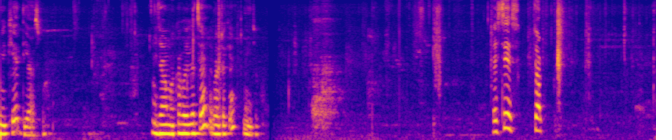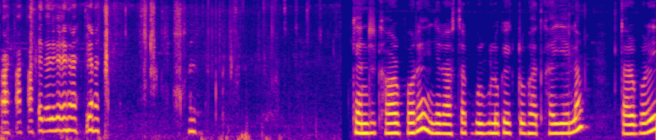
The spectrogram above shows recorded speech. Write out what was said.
মেখে দিয়ে আসব। যা মাখা হয়ে গেছে, এবার এটাকে নিয়ে যাব। এসছিস? চল। ক্যান্ডি খাওয়ার পরে যে রাস্তার কুকুরগুলোকে একটু ভাত খাইয়ে এলাম। তারপরেই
